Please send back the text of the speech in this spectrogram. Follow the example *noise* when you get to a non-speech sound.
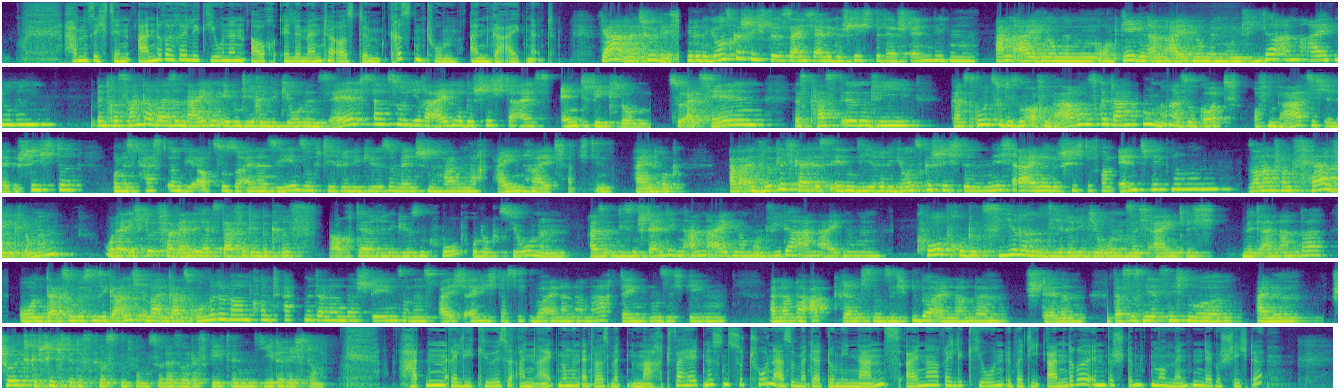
Haben sich denn andere Religionen auch Elemente aus dem Christentum angeeignet? Ja, natürlich. Die Religionsgeschichte ist eigentlich eine Geschichte der ständigen Aneignungen und Gegenaneignungen und Wiederaneignungen. Interessanterweise neigen eben die Religionen selbst dazu, ihre eigene Geschichte als Entwicklung zu erzählen. Das passt irgendwie ganz gut zu diesem Offenbarungsgedanken. Ne? Also Gott offenbart sich in der Geschichte und es passt irgendwie auch zu so einer Sehnsucht, die religiöse Menschen haben nach Einheit, habe ich den Eindruck. Aber in Wirklichkeit ist eben die Religionsgeschichte nicht eine Geschichte von Entwicklungen, sondern von Verwicklungen. Oder ich verwende jetzt dafür den Begriff auch der religiösen Koproduktionen. Also in diesen ständigen Aneignungen und Wiederaneignungen koproduzieren die Religionen sich eigentlich miteinander. Und dazu müssen sie gar nicht immer in ganz unmittelbarem Kontakt miteinander stehen, sondern es reicht eigentlich, dass sie übereinander nachdenken, sich gegeneinander abgrenzen, sich übereinander stellen. Das ist jetzt nicht nur eine Schuldgeschichte des Christentums oder so, das geht in jede Richtung. Hatten religiöse Aneignungen etwas mit Machtverhältnissen zu tun, also mit der Dominanz einer Religion über die andere in bestimmten Momenten der Geschichte?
